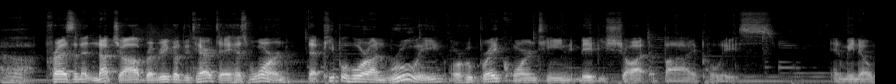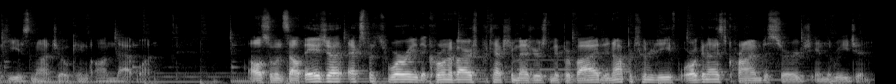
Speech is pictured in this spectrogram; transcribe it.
uh, President Nutjob Rodrigo Duterte has warned that people who are unruly or who break quarantine may be shot by police. And we know he is not joking on that one. Also in South Asia, experts worry that coronavirus protection measures may provide an opportunity for organized crime to surge in the region.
